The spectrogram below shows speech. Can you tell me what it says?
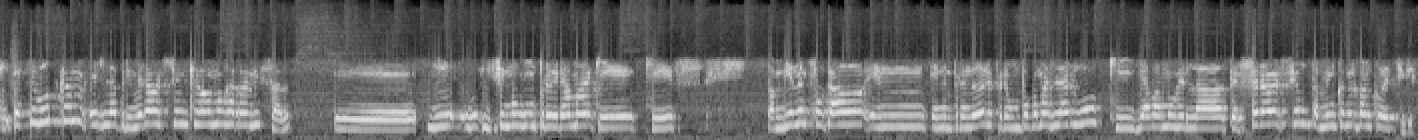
Este bootcamp es la primera versión que vamos a realizar eh, y hicimos un programa que, que es también enfocado en, emprendedores, pero un poco más largo, que ya vamos en la tercera versión también con el Banco de Chile.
